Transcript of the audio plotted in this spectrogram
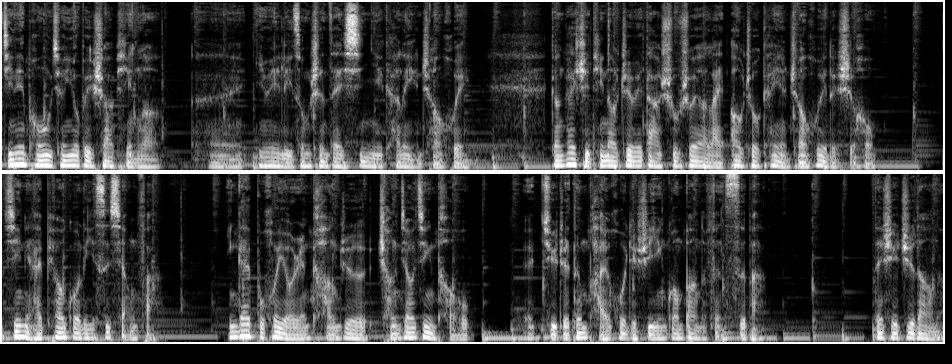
今天朋友圈又被刷屏了，呃，因为李宗盛在悉尼开了演唱会。刚开始听到这位大叔说要来澳洲开演唱会的时候，心里还飘过了一丝想法，应该不会有人扛着长焦镜头，呃，举着灯牌或者是荧光棒的粉丝吧？但谁知道呢？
